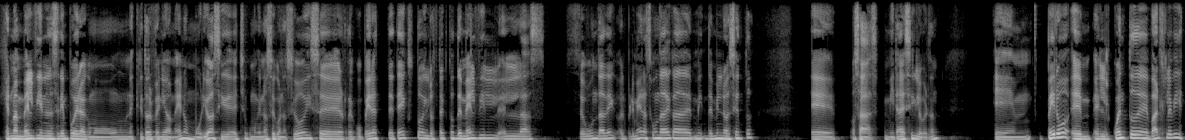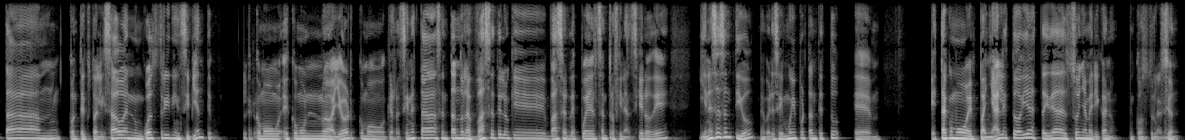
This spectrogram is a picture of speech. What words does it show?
Herman Melville en ese tiempo era como un escritor venido a menos, murió así de hecho, como que no se conoció y se recupera este texto y los textos de Melville en la segunda de, la primera, segunda década de, de 1900, eh, o sea, mitad de siglo, perdón. Eh, pero eh, el cuento de Bartleby está mm, contextualizado en un Wall Street incipiente. Claro. Como, es como un Nueva York como que recién está sentando las bases de lo que va a ser después el centro financiero de... Y en ese sentido, me parece muy importante esto, eh, está como en pañales todavía esta idea del sueño americano en construcción.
